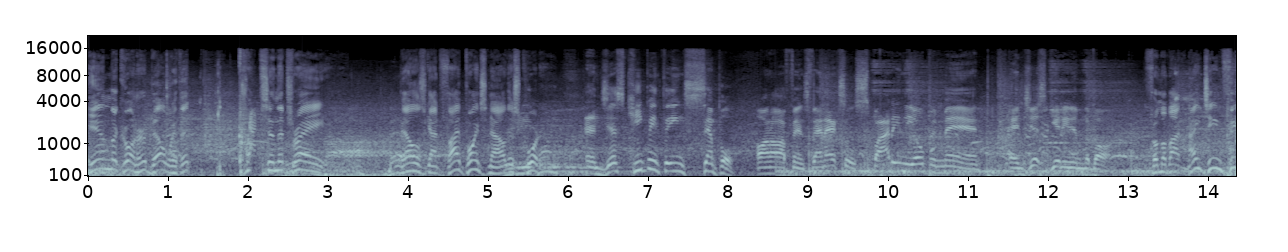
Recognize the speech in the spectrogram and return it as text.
In the corner, Bell with it. Traps in the trey. Bell's got five points now this quarter. And just keeping things simple on offense. Van Exel spotting the open man and just getting him the ball. From about 19 feet,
